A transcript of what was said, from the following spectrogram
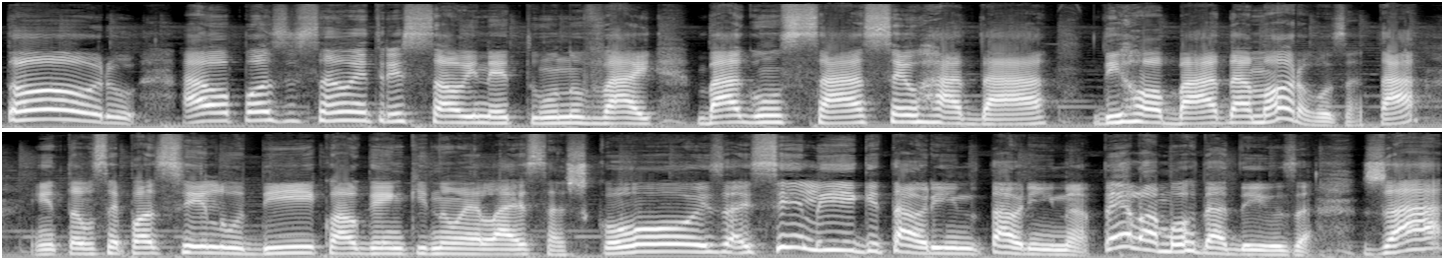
Touro, a oposição entre Sol e Netuno vai bagunçar seu radar de roubada amorosa, tá? Então você pode se iludir com alguém que não é lá essas coisas. Se ligue, Taurino, Taurina, pelo amor da deusa. Já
